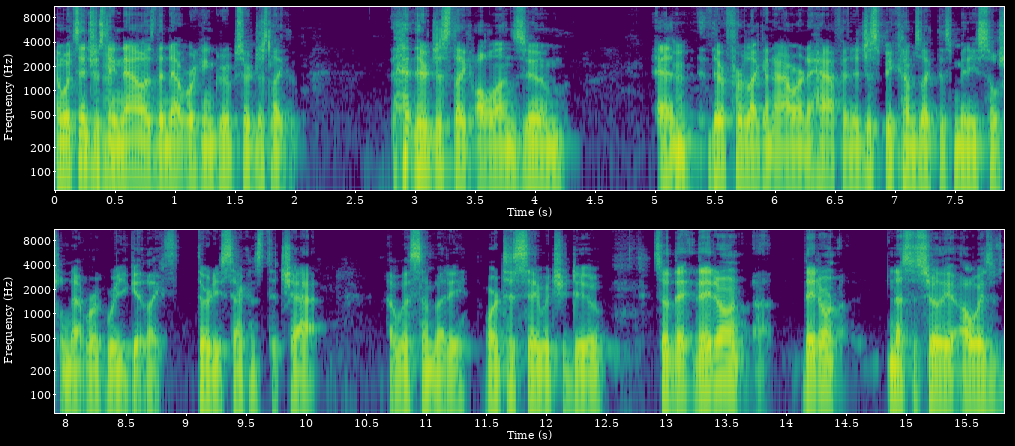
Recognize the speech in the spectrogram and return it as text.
And what's interesting mm-hmm. now is the networking groups are just like, they're just like all on Zoom and mm-hmm. they're for like an hour and a half. And it just becomes like this mini social network where you get like 30 seconds to chat uh, with somebody or to say what you do. So they, they don't, uh, they don't necessarily always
